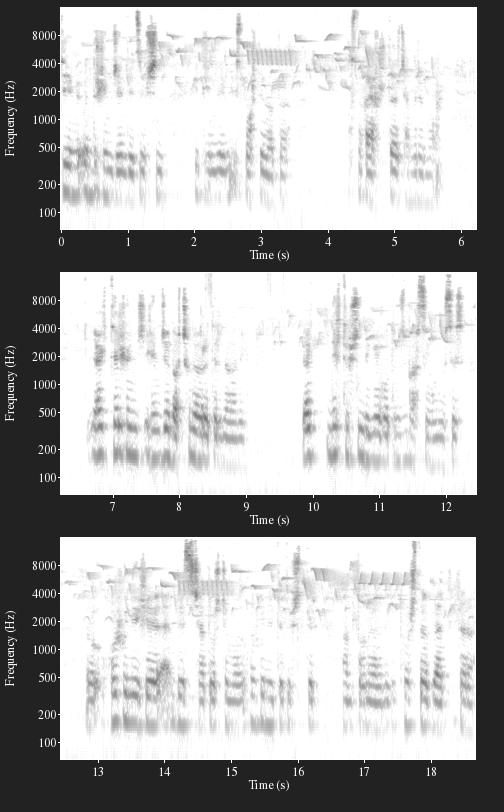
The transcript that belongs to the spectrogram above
тийм өндөр хэмжээнд эзэмшин гэдэг энэ спортын одоо бас гайхалтай чанар юм уу. Яг тэр хэмжээнд очих нь өөрөө тэр нэг яг нэг төвшөнд ингээ гудамжинд гарсан хүмүүсээс хувь хүнийхээ амьд чадвар ч юм уу хувь хүний төлөвшлөлтөөр хандлагын нэг тууштай байдлаараа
